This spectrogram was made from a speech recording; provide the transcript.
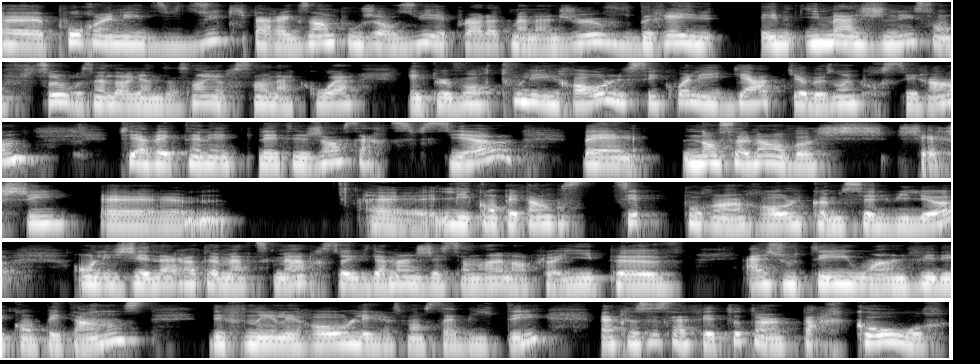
euh, pour un individu qui, par exemple, aujourd'hui est product manager, voudrait imaginer son futur au sein de l'organisation, il ressemble à quoi? Il peut voir tous les rôles, c'est quoi les gaps qu'il a besoin pour s'y rendre. Puis avec l'intelligence artificielle, ben non seulement on va chercher euh, euh, les compétences types pour un rôle comme celui-là, on les génère automatiquement. Après ça, évidemment, le gestionnaire et l'employé peuvent ajouter ou enlever des compétences, définir les rôles, les responsabilités. Après ça, ça fait tout un parcours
